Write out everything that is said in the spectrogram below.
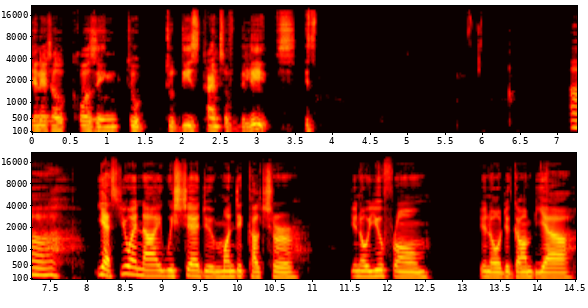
genital cursing to to these kinds of beliefs. It's Uh, yes, you and I, we share the Mande culture. You know, you from, you know, the Gambia,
